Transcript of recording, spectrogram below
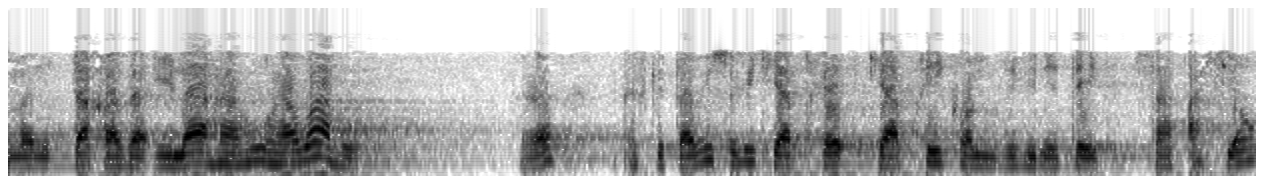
man ilahahu hawahu. Est-ce que tu as vu celui qui a, pris, comme divinité sa passion?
